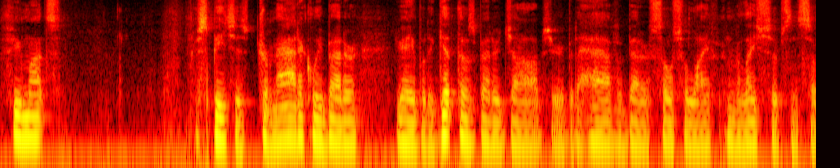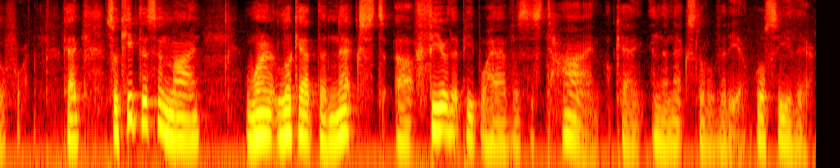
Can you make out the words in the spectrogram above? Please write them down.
a few months. Your speech is dramatically better. You're able to get those better jobs. You're able to have a better social life and relationships and so forth. Okay, so keep this in mind. We want to look at the next uh, fear that people have is this time, okay, in the next little video. We'll see you there.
